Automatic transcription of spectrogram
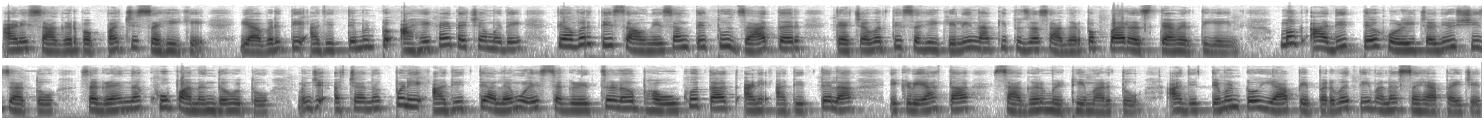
आणि सागर पप्पाची सही घे. यावरती आदित्य तो आहे काय त्याच्यामध्ये? त्यावरती सावनी सांगते तू जा तर त्याच्यावरती सही केली ना की तुझा सागर पप्पा रस्त्यावरती येईल. मग आदित्य होळीच्या दिवशी जातो. सगळ्यांना खूप आनंद होतो. म्हणजे अचानकपणे आदित्य आल्यामुळे सगळेच जण भाऊक होतात आणि आदित्यला इकडे आता सागर मिठी मारतो. आदित्य म्हणतो या पेपरवरती मला सह्या पाहिजेत.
